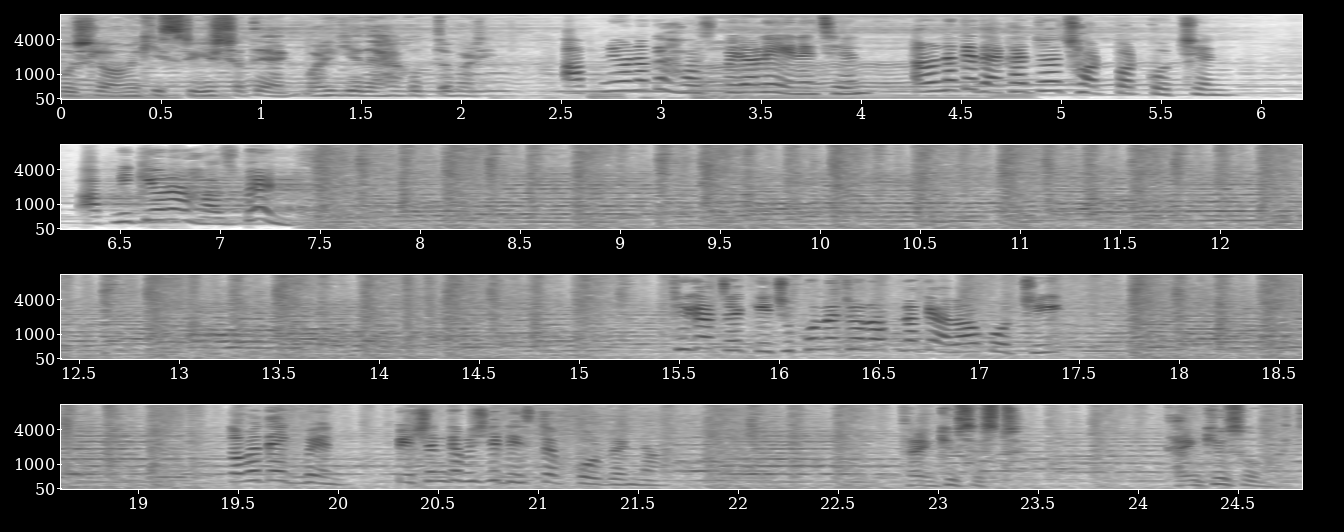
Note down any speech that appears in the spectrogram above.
বলছিলাম আমি কি স্ত্রীর সাথে একবার গিয়ে দেখা করতে পারি? আপনি ওনাকে হসপিটালে এনেছেন আর ওনাকে দেখার জন্য ছটপট করছেন। আপনি কি ওনার হাজবেন্ড ঠিক আছে কিছুক্ষণের জন্য আপনাকে অ্যালাউ করছি। তবে দেখবেন পেশেন্টকে বেশি ডিস্টার্ব করবেন না। Thank you sister thank you so much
